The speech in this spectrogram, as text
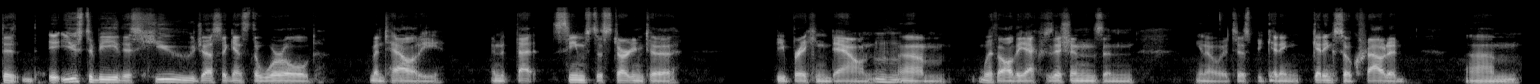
the, it used to be this huge us against the world mentality, and that seems to starting to be breaking down Mhm. um, with all the acquisitions, and you know it just be getting getting so crowded. Um,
